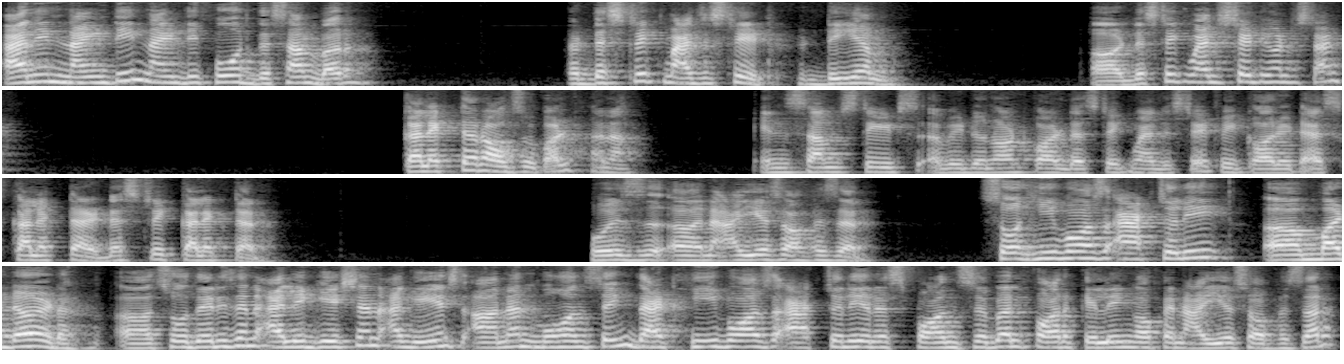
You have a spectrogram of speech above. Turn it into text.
and in 1994 December, the district magistrate DM, uh, district magistrate, you understand? Collector also called, Anna. In some states, uh, we do not call district magistrate, we call it as collector, district collector, who is uh, an IS officer. So he was actually uh, murdered. Uh, so there is an allegation against Anand Mohan Singh that he was actually responsible for killing of an IS officer,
